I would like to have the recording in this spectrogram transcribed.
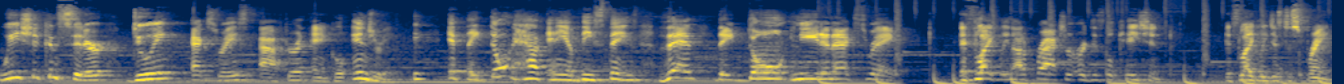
we should consider doing x-rays after an ankle injury. If they don't have any of these things, then they don't need an x-ray. It's likely not a fracture or dislocation. It's likely just a sprain.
